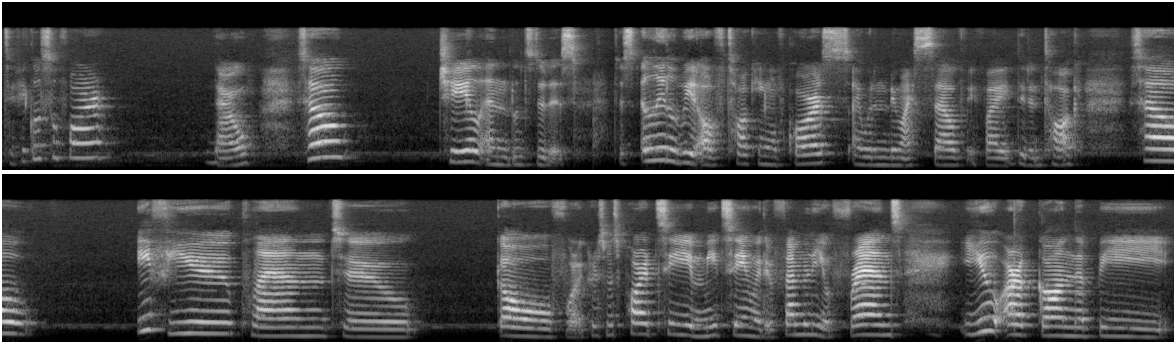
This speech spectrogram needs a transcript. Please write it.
difficult so far? No. So chill and let's do this. Just a little bit of talking of course, I wouldn't be myself if I didn't talk. So if you plan to go for a Christmas party, a meeting with your family, your friends, you are gonna be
